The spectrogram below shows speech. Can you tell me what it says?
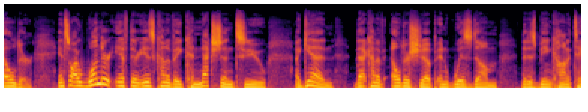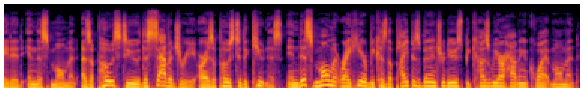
elder. And so I wonder if there is kind of a connection to, again, that kind of eldership and wisdom that is being connotated in this moment, as opposed to the savagery or as opposed to the cuteness. In this moment right here, because the pipe has been introduced, because we are having a quiet moment,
